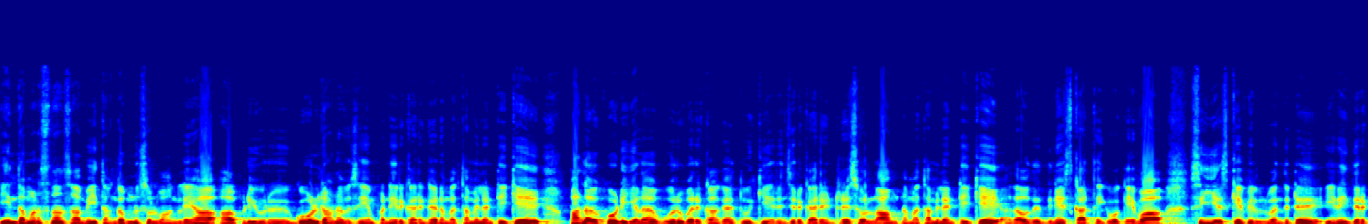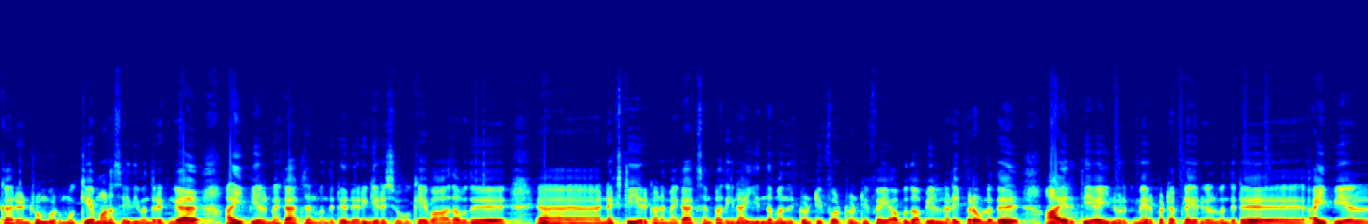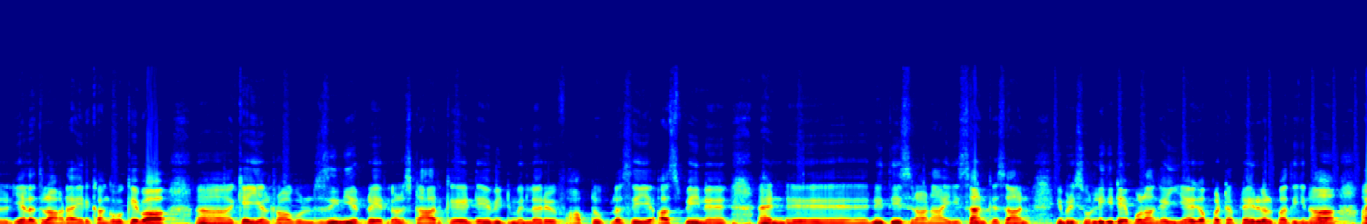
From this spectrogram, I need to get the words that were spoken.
இந்த மனசு தான் சாமி தங்கம்னு சொல்லுவாங்க இல்லையா அப்படி ஒரு கோல்டான விஷயம் பண்ணியிருக்காருங்க நம்ம தமிழன் டிகே பல கோடிகளை ஒருவருக்காக தூக்கி எரிஞ்சிருக்காரு என்றே சொல்லலாம். நம்ம தமிழன் டிகே அதாவது தினேஷ் கார்த்திக் ஓகேவா சிஎஸ்கேவில் வந்துட்டு இணைந்திருக்கார் என்றும் ஒரு முக்கியமான செய்தி வந்திருக்குங்க. ஐபிஎல் மெகாக்சன் வந்துட்டு நெருங்கிருச்சு ஓகேவா அதாவது நெக்ஸ்ட் இயருக்கான மெகாக்சன் பார்த்தீங்கன்னா இந்த month twenty four twenty five அபுதாபியில் நடைபெற உள்ளது. ஆயிரத்தி ஐநூறுக்கு மேற்பட்ட பிளேயர்கள் வந்துட்டு ஐபிஎல் ஏலத்தில் ஆடாயிருக்காங்க ஓகேவா கேஎல் ராகுல் senior பிளேயர்கள் Starc David Miller Faf du Plessis Ashwin and Nitish Rana Ishan Kishan இப்படி சொல்லிக்கிட்டே போகலாங்க ஏகப்பட்ட பிளேயர்கள் பார்த்தீங்கன்னா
